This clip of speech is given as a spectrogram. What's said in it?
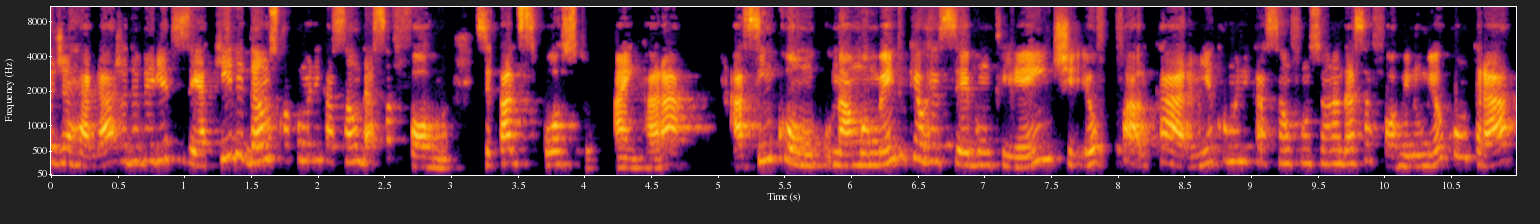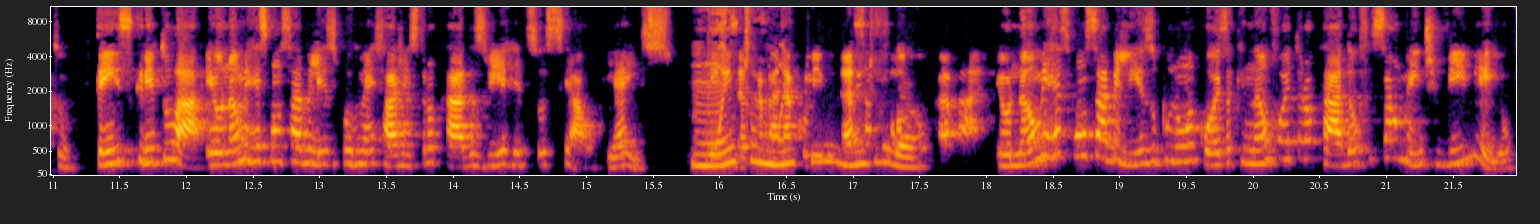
de RH já deveria dizer: aqui lidamos com a comunicação dessa forma. Você está disposto a encarar? Assim como no momento que eu recebo um cliente, eu falo, cara, minha comunicação funciona dessa forma. E no meu contrato tem escrito lá, eu não me responsabilizo por mensagens trocadas via rede social. E é isso. Muito, muito, comigo dessa muito forma, legal. Eu não me responsabilizo por uma coisa que não foi trocada oficialmente via e-mail.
